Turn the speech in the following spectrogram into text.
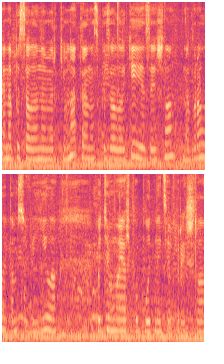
Я написала номер кімнати, вона сказала, окей, я зайшла, набрала там собі їла. Потім моя ж попутниця прийшла.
